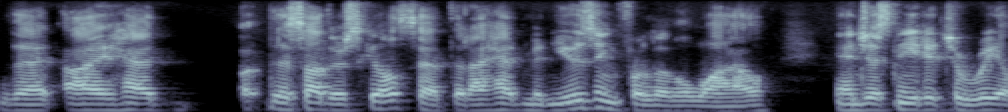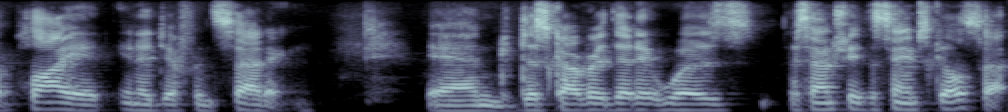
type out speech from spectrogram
that I had this other skill set that I hadn't been using for a little while, and just needed to reapply it in a different setting, and discovered that it was essentially the same skill set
